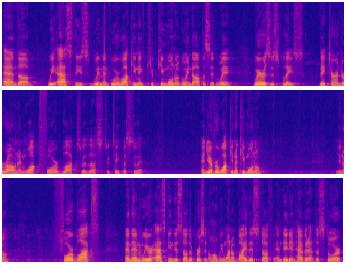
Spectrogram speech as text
And uh, we asked these women who were walking in kimono going the opposite way, where is this place? They turned around and walked four blocks with us to take us to it. And you ever walk in a kimono? You know? Four blocks and then we were asking this other person, oh, we want to buy this stuff, and they didn't have it at the store.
